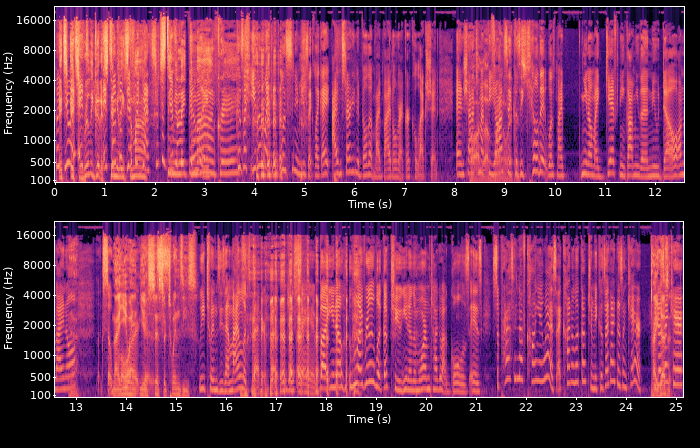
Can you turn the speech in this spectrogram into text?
But It's- do it. it's really good. It stimulates the mind. Yeah, it's such a Stimulate the mind, Craig. Because like even like listening to music, like I I'm starting to build up my vinyl record collection. And shout Oh, out to I my fiance because he killed it with my you know my gift and he got me the new Adele on vinyl. Yeah. Like so cool. now you and your sister twinsies. We twinsies, and mine looks better, but I'm just saying. But you know, who I really look up to, you know, the more I'm talking about goals, is surprisingly enough Kanye West. I kind of look up to him because that guy doesn't care. No, he doesn't, doesn't. care.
